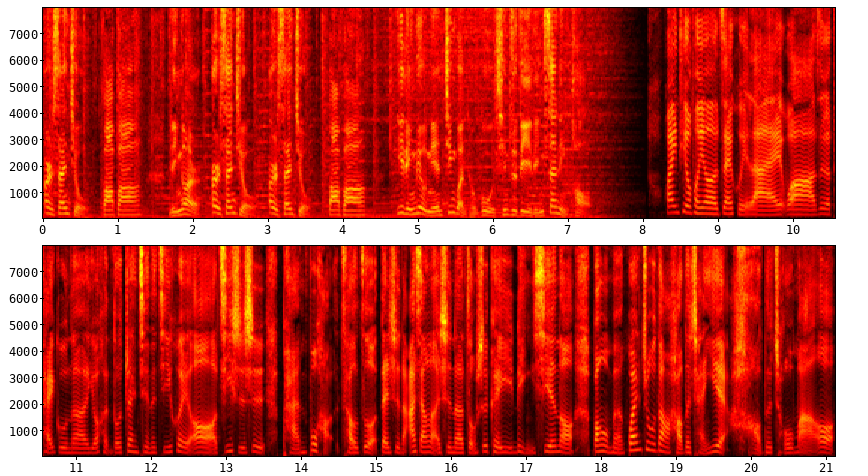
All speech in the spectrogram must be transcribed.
二三九八八零二二三九二三九八八，一零六年经管投顾新字第零三零号。欢迎听众朋友再回来，哇，这个台股呢有很多赚钱的机会哦。即使是盘不好操作，但是呢，阿翔老师呢总是可以领先哦，帮我们关注到好的产业、好的筹码哦。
